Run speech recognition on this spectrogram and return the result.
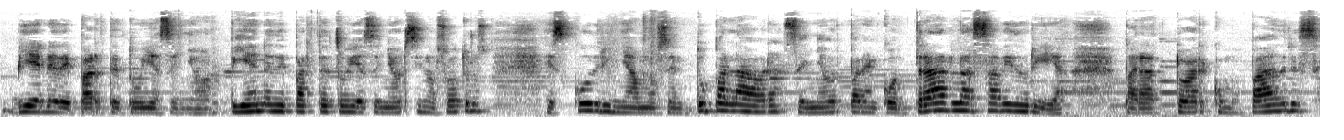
viene de parte tuya, Señor. Viene de parte tuya, Señor, si nosotros escudriñamos en tu palabra, Señor, para encontrar la sabiduría, para actuar como padres,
